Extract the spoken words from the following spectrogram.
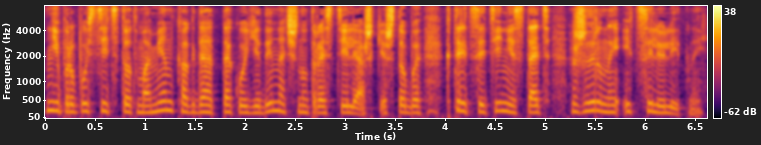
не пропустить тот момент, когда от такой еды начнут расти ляжки, чтобы к 30 не стать жирной и целлюлитной.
